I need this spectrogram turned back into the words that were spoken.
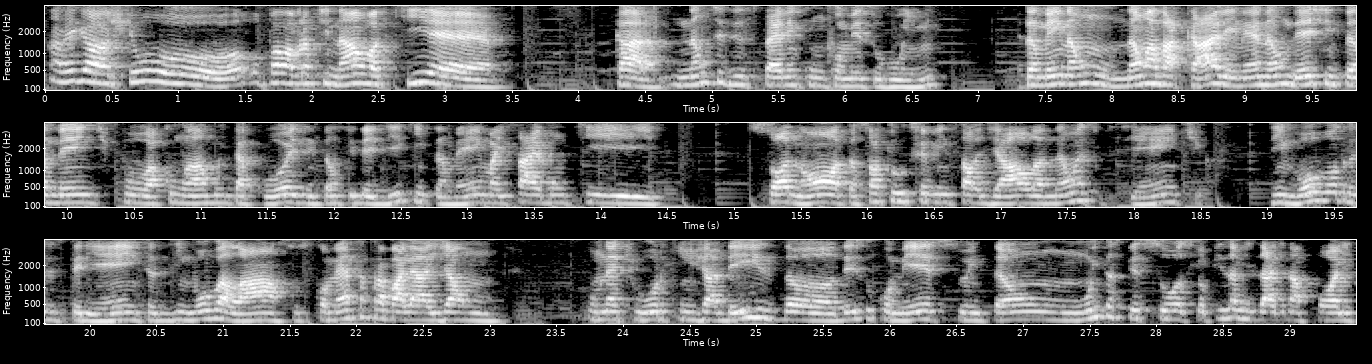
Ah, legal. Acho que o, o palavra final aqui é. Cara, não se desesperem com um começo ruim. Também não, não avacalhem, né? Não deixem também, tipo, acumular muita coisa. Então se dediquem também, mas saibam que só nota, só que o que você vê em sala de aula não é suficiente. Desenvolva outras experiências, desenvolva laços, começa a trabalhar já um, um networking já desde, o, desde o começo. Então, muitas pessoas que eu fiz amizade na Poli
